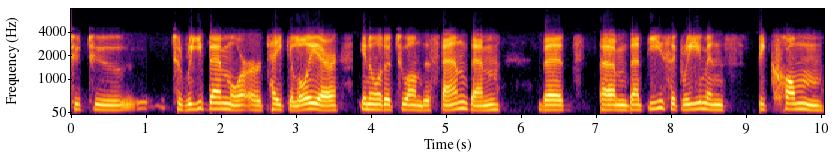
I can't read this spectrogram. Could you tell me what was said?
to to to read them or, or take a lawyer in order to understand them, but um, that these agreements become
